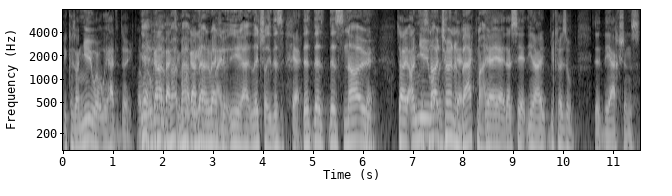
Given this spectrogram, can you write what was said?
because I knew what we had to do. Like, we were going no, back to, mate, we were going we're back, to, to, yeah, literally. There's Yeah. there's, there's there's no. yeah. So I knew no turning yeah. back, mate. Yeah, yeah, that's it. You know, because of the, the actions.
